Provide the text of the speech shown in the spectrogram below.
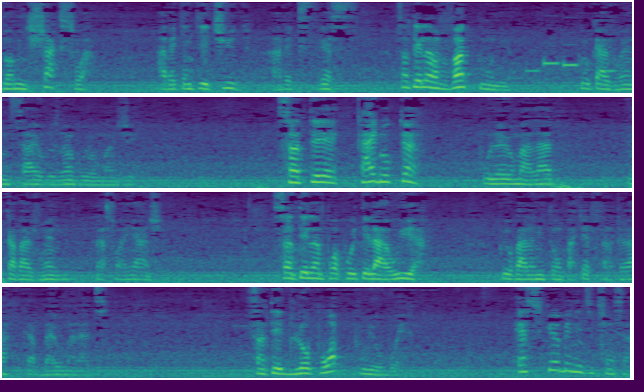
domi chak swa, avek enkyetude, avek stres. Sante nan vant moun yo, yo ka jwen sa yo bezan pou yo manje. Sante kay doktor, pou le yo malade, yo ka pa jwen la soyaj. Sante lan propote la ouya, pou yo palan mi ton paket fatra, kap bay yo maladi. Sante dlo prop pou yo bwe. Eske benediksyon sa,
